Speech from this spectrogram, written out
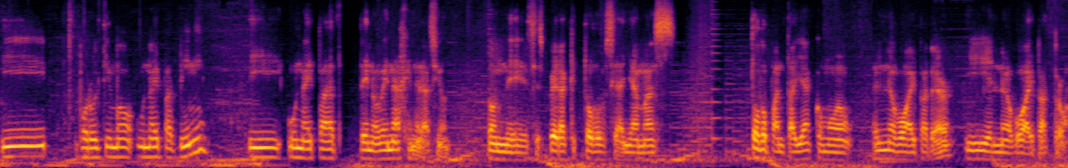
Y por último, un iPad mini y un iPad de novena generación, donde se espera que todo sea ya más todo pantalla como el nuevo iPad Air y el nuevo iPad Pro.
